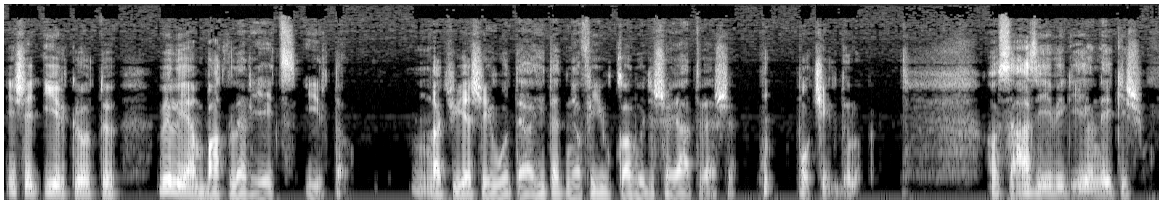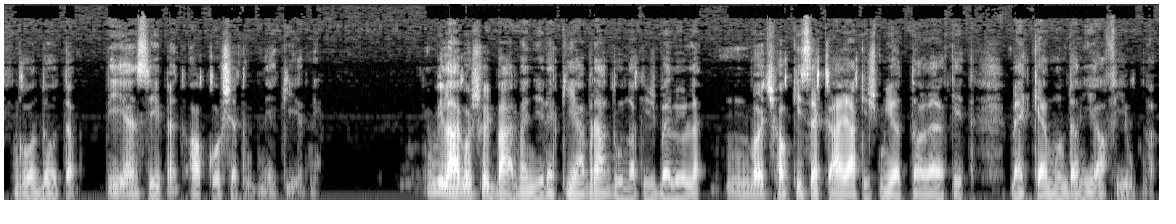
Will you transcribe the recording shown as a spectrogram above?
És egy ír költő, William Butler Yeats írta. Nagy hülyeség volt elhitetni a fiúkkal, hogy a saját verse. Pocsék dolog. Ha száz évig élnék is, gondolta, ilyen szépet akkor se tudnék írni. Világos, hogy bármennyire kiábrándulnak is belőle, vagy ha kiszekálják is miatta a lelkét, meg kell mondania a fiúknak.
